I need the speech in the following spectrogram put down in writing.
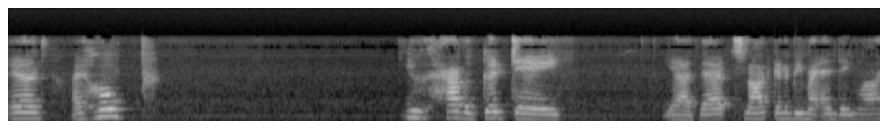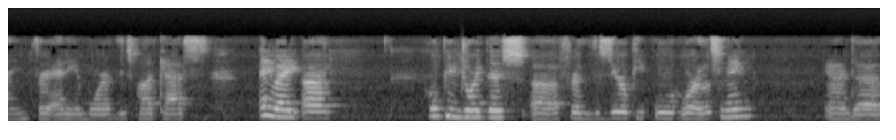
And I hope you have a good day yeah, that's not going to be my ending line for any more of these podcasts. Anyway, uh, hope you enjoyed this uh, for the zero people who are listening. And, uh,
